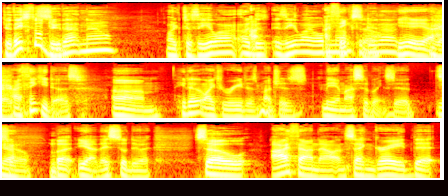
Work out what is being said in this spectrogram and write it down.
Do they still do that now? Like, does Eli? Uh, does, is Eli old I enough think to do that? Yeah, yeah. Okay. I think he does. Um, he doesn't like to read as much as me and my siblings did. Yeah. So, but yeah, they still do it. So I found out in second grade that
